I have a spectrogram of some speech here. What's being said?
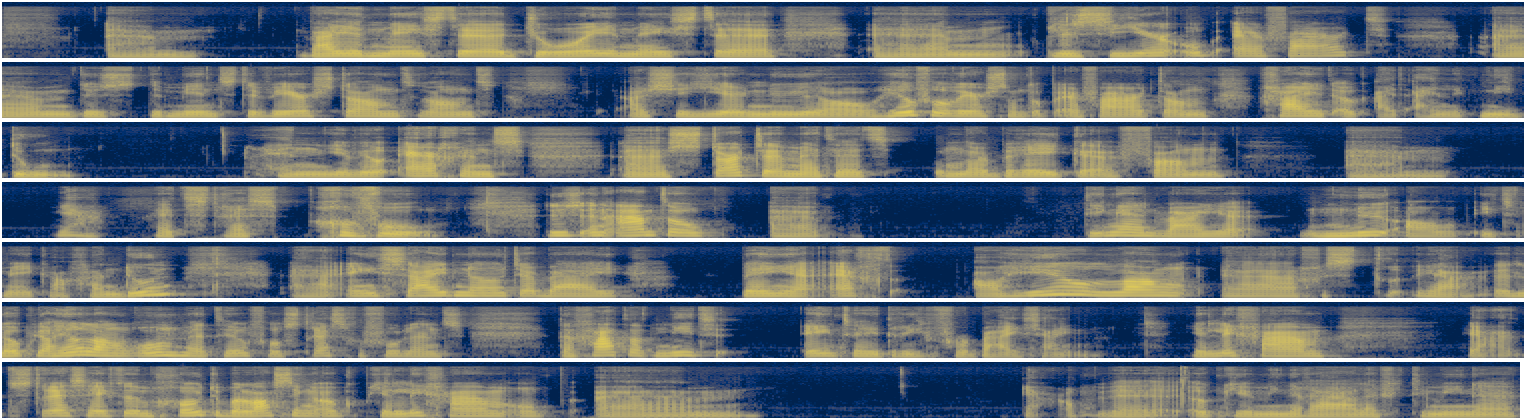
um, waar je het meeste joy, het meeste um, plezier op ervaart. dus de minste weerstand. Want als je hier nu al heel veel weerstand op ervaart, dan ga je het ook uiteindelijk niet doen. En je wil ergens uh, starten met het onderbreken van um, ja, het stressgevoel. Dus een aantal uh, dingen waar je nu al iets mee kan gaan doen. Uh, een side note daarbij. Ben je echt al heel lang, uh, ja, loop je al heel lang rond met heel veel stressgevoelens, dan gaat dat niet 1, 2, 3 voorbij zijn. Je lichaam, ja, stress heeft een grote belasting ook op je lichaam, op, um, ja, op uh, ook je mineralen, vitamine,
